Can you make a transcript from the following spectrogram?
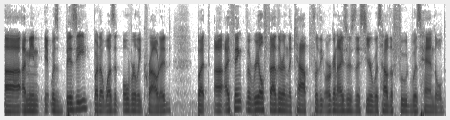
uh, I mean, it was busy, but it wasn't overly crowded. But uh, I think the real feather in the cap for the organizers this year was how the food was handled.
